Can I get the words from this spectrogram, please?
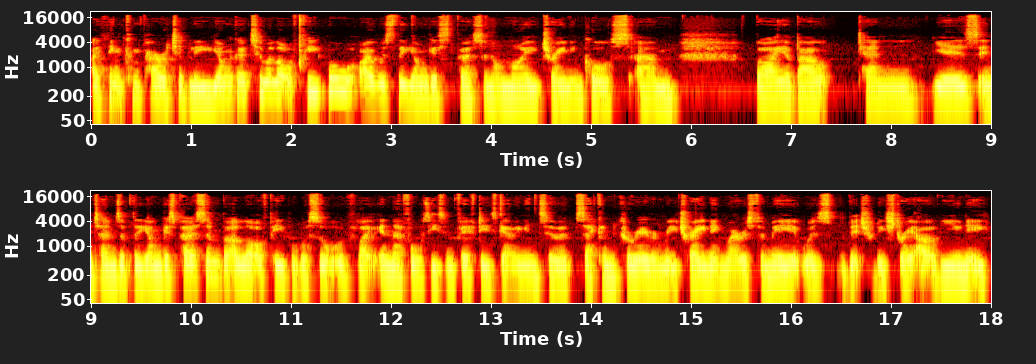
I, think comparatively younger to a lot of people. I was the youngest person on my training course um, by about 10 years in terms of the youngest person, but a lot of people were sort of like in their 40s and 50s going into a second career and retraining, whereas for me, it was literally straight out of uni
